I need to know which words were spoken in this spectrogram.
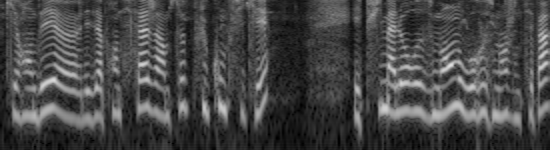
ce qui rendait les apprentissages un peu plus compliqués. Et puis malheureusement, ou heureusement, je ne sais pas,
